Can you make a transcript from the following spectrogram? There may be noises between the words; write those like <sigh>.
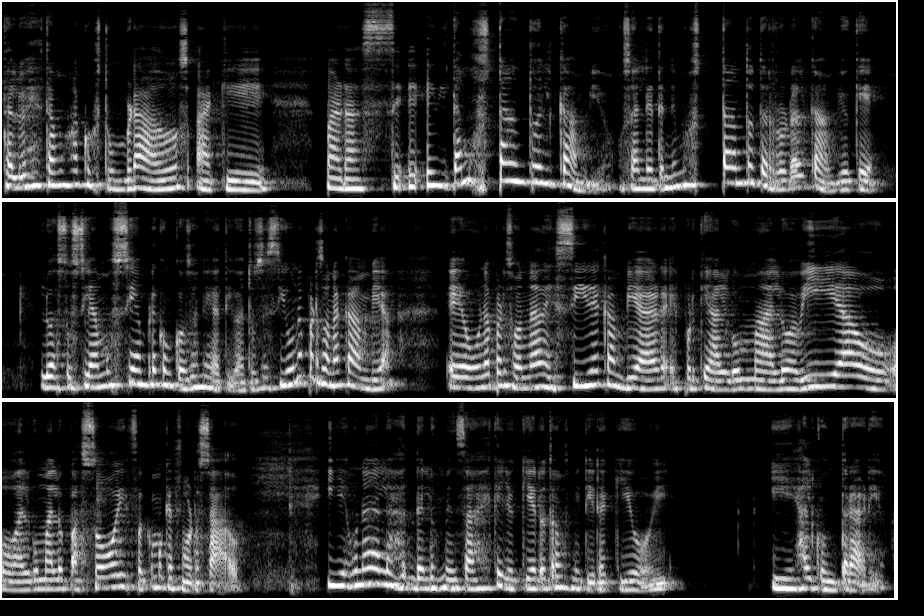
Tal vez estamos acostumbrados a que para e, evitamos tanto el cambio, o sea, le tenemos tanto terror al cambio que lo asociamos siempre con cosas negativas. Entonces, si una persona cambia eh, o una persona decide cambiar es porque algo malo había o, algo malo pasó y fue como que forzado. Y es uno de, de los mensajes que yo quiero transmitir aquí hoy y es al contrario,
